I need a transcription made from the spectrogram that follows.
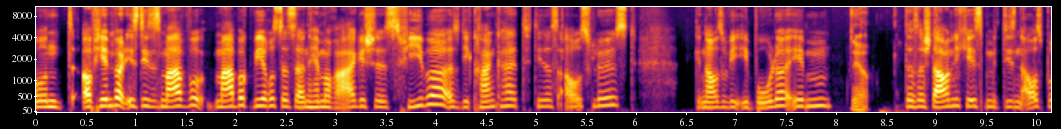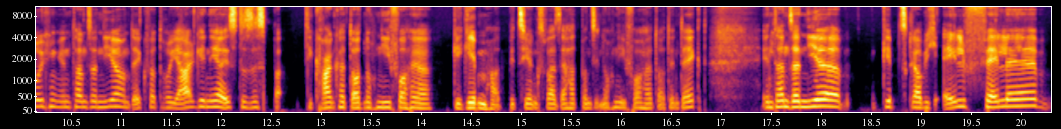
Und auf jeden Fall ist dieses Marbu- Marburg-Virus, das ist ein hämorrhagisches Fieber, also die Krankheit, die das auslöst, genauso wie Ebola eben. Ja. Das Erstaunliche ist mit diesen Ausbrüchen in Tansania und Äquatorialguinea ist, dass es die Krankheit dort noch nie vorher gegeben hat, beziehungsweise hat man sie noch nie vorher dort entdeckt. In Tansania gibt es, glaube ich, elf Fälle,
